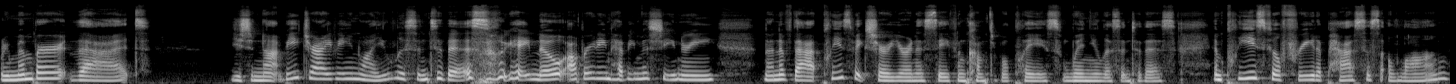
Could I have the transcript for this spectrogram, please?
remember that you should not be driving while you listen to this. Okay. No operating heavy machinery. None of that. Please make sure you're in a safe and comfortable place when you listen to this. And please feel free to pass this along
